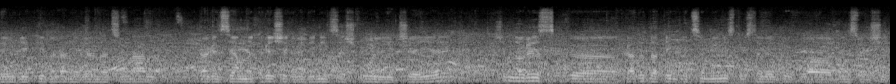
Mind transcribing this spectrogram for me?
de obiective la nivel național, care înseamnă creșe, grădinițe, școli, licee și îmi doresc uh, ca atâta timp cât sunt ministru să le duc la bun sfârșit.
